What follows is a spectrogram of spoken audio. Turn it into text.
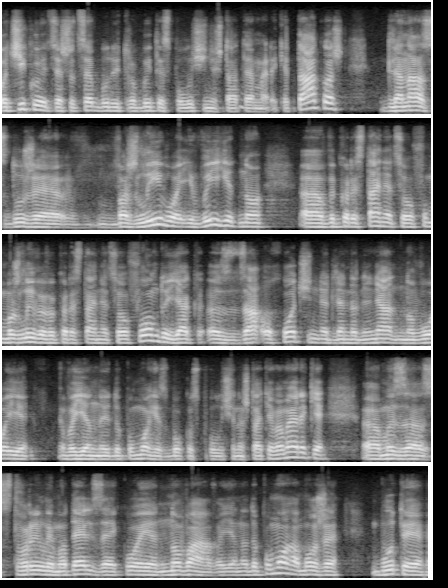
Очікується, що це будуть робити Сполучені Штати Америки. Також для нас дуже важливо і вигідно е, використання цього можливе використання цього фонду як е, заохочення для надання нової воєнної допомоги з боку Сполучених Штатів Америки. Е, Ми створили модель, за якою нова воєнна допомога може бути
